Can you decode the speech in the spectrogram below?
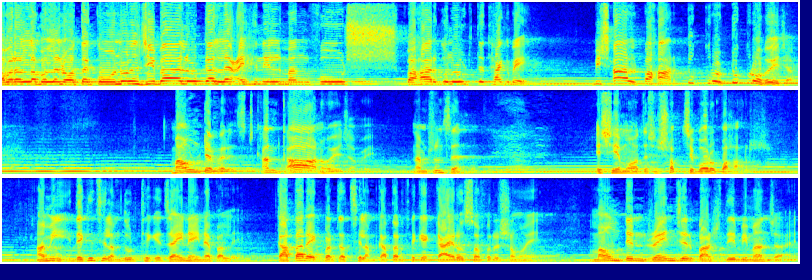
আবার আল্লাহ বললেন, ওয়াতাকুনুল জিবালু কাল ইহনিল মানফুশ পাহাড়গুলো উঠতে থাকবে। বিশাল পাহাড়, টুকরো টুকরো হয়ে যাবে। মাউন্ট এভারেস্ট খান খান হয়ে যাবে। নাম শুনছেন? এশিয়া মহাদেশের সবচেয়ে বড় পাহাড়। আমি দেখেছিলাম দূর থেকে, যাই নাই নেপালে। কাতারে একবার যাচ্ছিলাম, কাতার থেকে কায়রো সফরের সময়। মাউন্টেন রেঞ্জের পাশ দিয়ে বিমান যায়।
